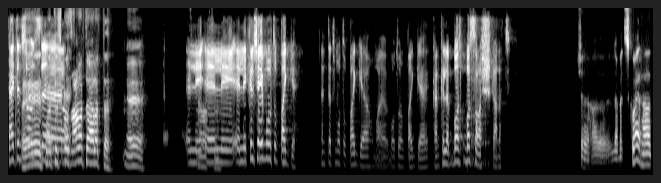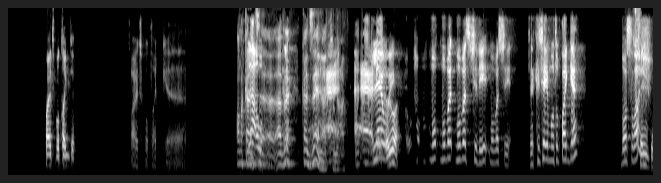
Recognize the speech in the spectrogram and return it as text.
Titan Souls Titan Souls عرفته عرفته. إيه. اللي عرفته. اللي اللي كل شيء يموت بطقة. أنت تموت بطقة هم يموتون بطقة. كان كله boss, rush كانت. شنو هذا؟ لعبة Square هذا؟ fight بطقة. fight بطقة. والله لا، كانت و- آه، هذا كانت زينة كانت. علاوي حلوة مو مو ب- مو بس كذي مو بس كذي كل شيء يموت بطقه boss rush.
